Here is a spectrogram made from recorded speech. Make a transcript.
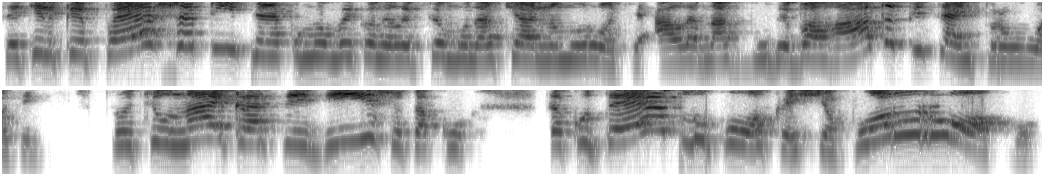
Це тільки перша пісня, яку ми виконали в цьому навчальному році, але в нас буде багато пісень про осінь, про цю найкрасивішу, таку, таку теплу поки що пору року.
